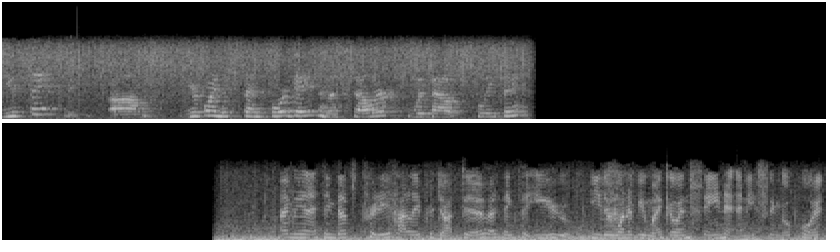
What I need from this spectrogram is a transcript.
You think um, you're going to spend four days in a cellar without sleeping? I mean, I think that's pretty highly productive. I think that you, either one of you might go insane at any single point.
